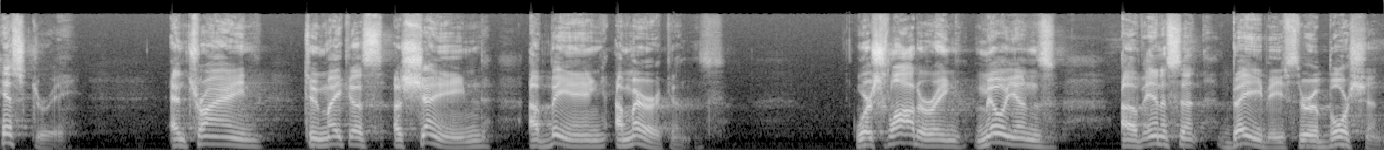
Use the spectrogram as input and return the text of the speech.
history and trying to make us ashamed of being Americans. We're slaughtering millions of innocent babies through abortion.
